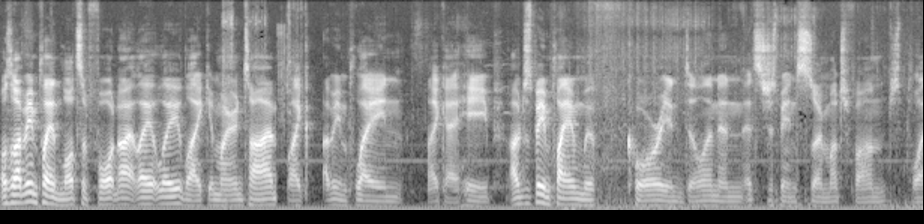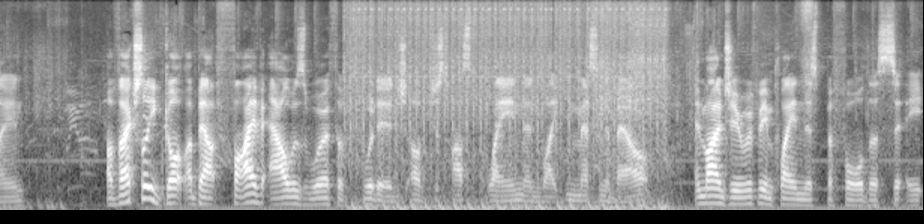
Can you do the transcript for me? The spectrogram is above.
Also, I've been playing lots of Fortnite lately, like in my own time. Like, I've been playing like a heap. I've just been playing with Corey and Dylan and it's just been so much fun just playing. I've actually got about five hours worth of footage of just us playing and like messing about. And mind you, we've been playing this before the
